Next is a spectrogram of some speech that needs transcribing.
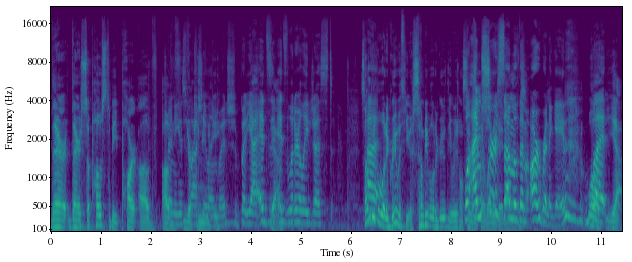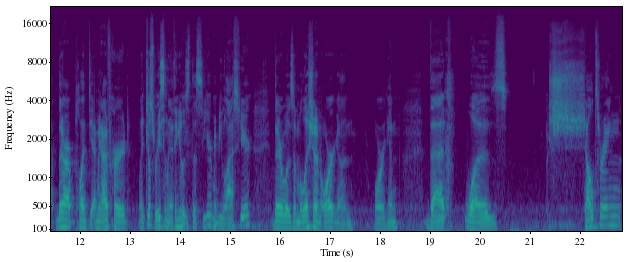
They're they're supposed to be part of, of Trying to use your flashy community. language. But yeah, it's Yeah. it's literally just Some people uh, would agree with you. Some people would agree with the original. Well, I'm sure some of them are renegade, Well, but yeah, there are plenty. I mean, I've heard like just recently. I think it was this year, maybe last year. There was a militia in Oregon, Oregon, that was sheltering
